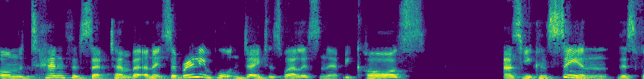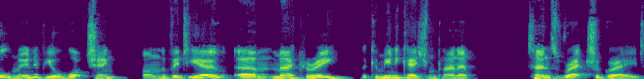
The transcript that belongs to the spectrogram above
on the 10th of September, and it's a really important date as well, isn't it? Because as you can see in this full moon, if you're watching on the video, um, Mercury, the communication planet, turns retrograde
